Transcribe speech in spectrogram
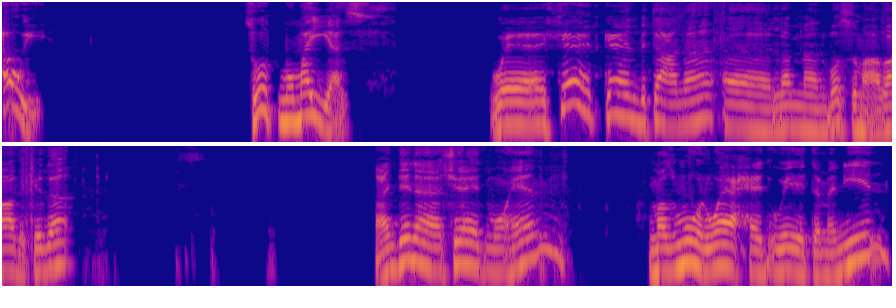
قوي صوت مميز. والشاهد كان بتاعنا آه لما نبص مع بعض كده. عندنا شاهد مهم مزمور واحد وثمانين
